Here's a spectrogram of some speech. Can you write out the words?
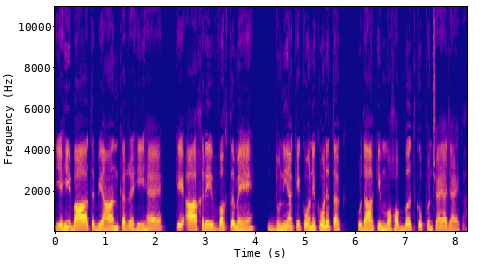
یہی بات بیان کر رہی ہے کہ آخری وقت میں دنیا کے کونے کونے تک خدا کی محبت کو پہنچایا جائے گا،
